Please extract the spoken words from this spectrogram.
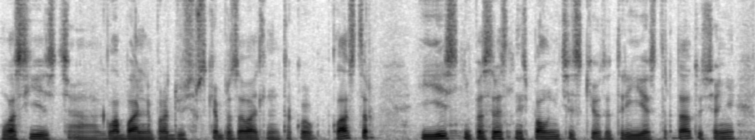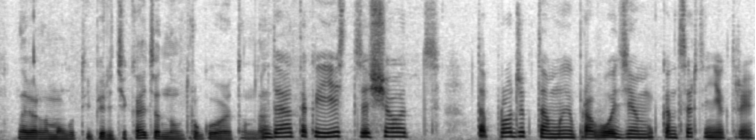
У вас есть э, глобальный продюсерский образовательный такой кластер, и есть непосредственно исполнительский вот этот реестр, да, то есть они, наверное, могут и перетекать одно в другое там, да? Да, так и есть. За счет Project мы проводим концерты некоторые.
